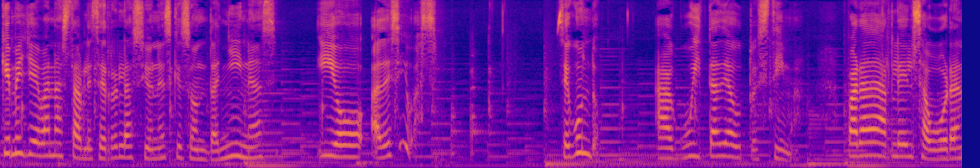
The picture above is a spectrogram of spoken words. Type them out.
que me llevan a establecer relaciones que son dañinas y o adhesivas. Segundo, agüita de autoestima para darle el sabor a,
